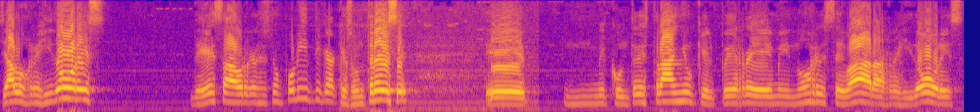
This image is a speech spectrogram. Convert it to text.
Ya los regidores de esa organización política, que son 13, eh, me encontré extraño que el PRM no reservara regidores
